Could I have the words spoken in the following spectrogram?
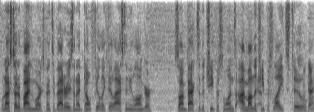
When I started buying the more expensive batteries, and I don't feel like they last any longer, so I'm back to the cheapest ones. I'm on the cheapest lights too. Okay.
